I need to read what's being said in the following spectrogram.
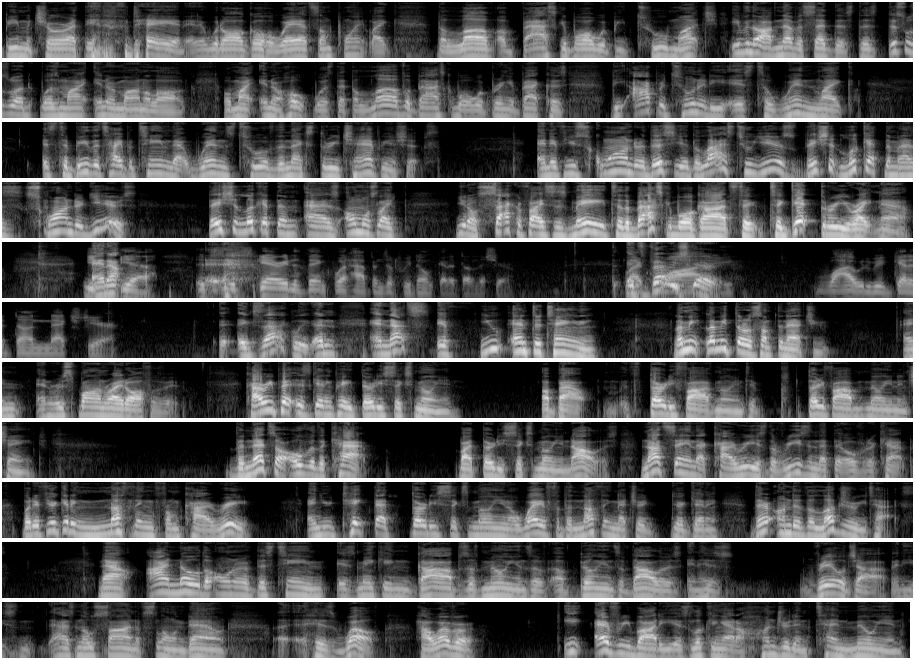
be mature at the end of the day and, and it would all go away at some point. Like the love of basketball would be too much. Even though I've never said this, this this was what was my inner monologue or my inner hope was that the love of basketball would bring it back because the opportunity is to win like is to be the type of team that wins two of the next three championships. And if you squander this year, the last two years, they should look at them as squandered years. They should look at them as almost like, you know, sacrifices made to the basketball gods to to get three right now. Yeah, and I, yeah, it's it's scary to think what happens if we don't get it done this year. Like, it's very why, scary. Why would we get it done next year? Exactly, and and that's if you entertain. Let me let me throw something at you, and and respond right off of it. Kyrie Pitt is getting paid thirty six million, about it's thirty five million to thirty five million and change. The Nets are over the cap by $36 million. Not saying that Kyrie is the reason that they're over the cap, but if you're getting nothing from Kyrie, and you take that 36 million away for the nothing that you're you're getting, they're under the luxury tax. Now, I know the owner of this team is making gobs of millions of, of billions of dollars in his real job, and he has no sign of slowing down uh, his wealth. However, everybody is looking at 110 million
